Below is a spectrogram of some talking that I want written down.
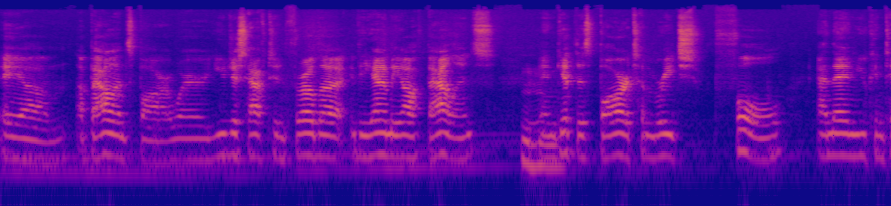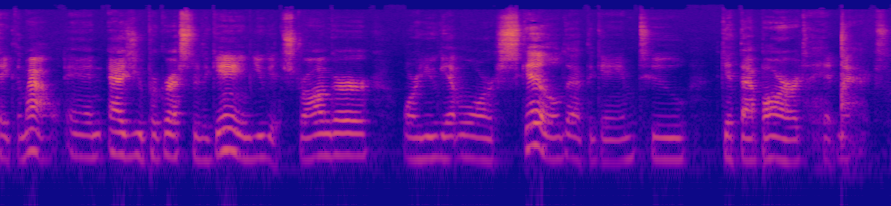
a um, a balance bar where you just have to throw the the enemy off balance Mhm. and get this bar to reach full, and then you can take them out. And as you progress through the game, you get stronger or you get more skilled at the game to get that bar to hit max.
